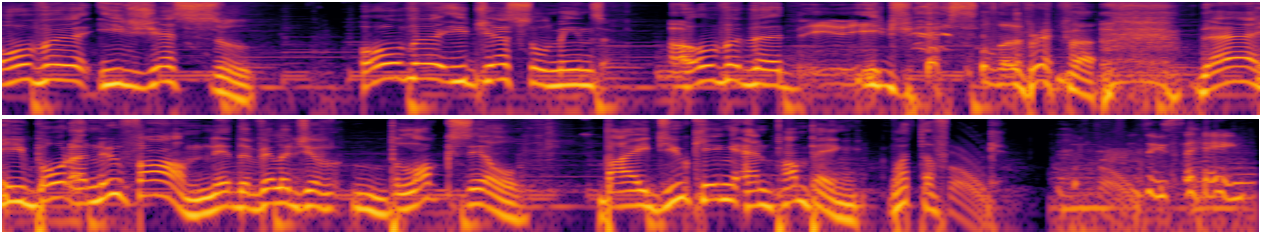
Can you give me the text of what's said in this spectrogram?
Overijssel. Over Ijessel means over the IJssel river. There he bought a new farm near the village of Blokzijl by duking and pumping. What the fuck? What is he saying?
